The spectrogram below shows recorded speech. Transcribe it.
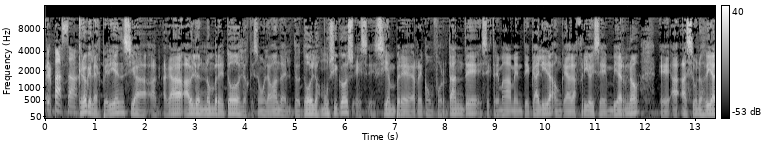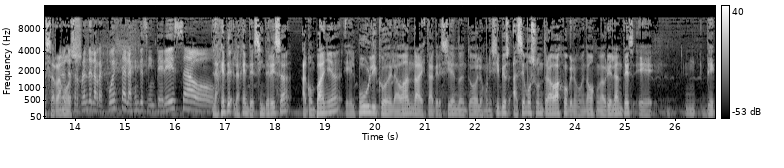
¿Qué Eh, pasa? Creo que la experiencia, acá hablo en nombre de todos los que somos la banda, de to- todos los músicos, es, es siempre reconfortante, es extremadamente cálida, aunque haga frío y sea invierno. Eh, a- hace unos días ¿Pero cerramos... ¿Te sorprende la respuesta? ¿La gente se interesa? O... La gente, la gente se interesa, acompaña, el público de la banda está creciendo en todos los municipios. Hacemos un trabajo que lo comentamos con Gabriel antes, eh, de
